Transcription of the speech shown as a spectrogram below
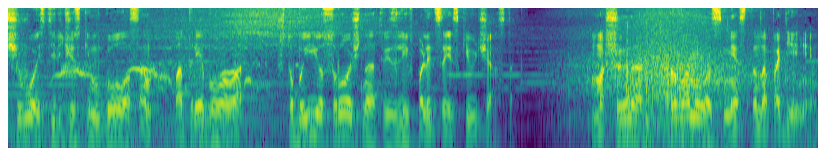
чего истерическим голосом потребовала, чтобы ее срочно отвезли в полицейский участок. Машина рванула с места нападения.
